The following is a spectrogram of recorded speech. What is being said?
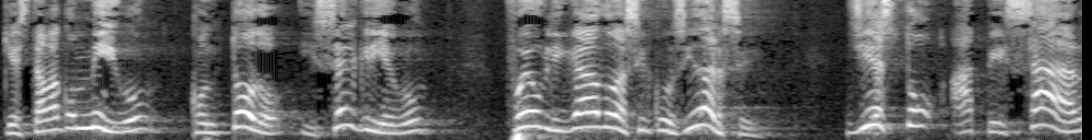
que estaba conmigo, con todo y ser griego, fue obligado a circuncidarse. Y esto a pesar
